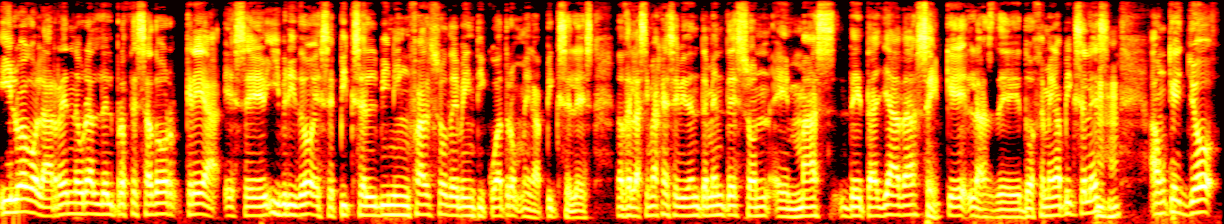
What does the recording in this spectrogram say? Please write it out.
y luego la red neural del procesador crea ese híbrido, ese pixel binning falso de 24 megapíxeles. Entonces las imágenes evidentemente son eh, más detalladas que las de 12 megapíxeles, aunque yo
